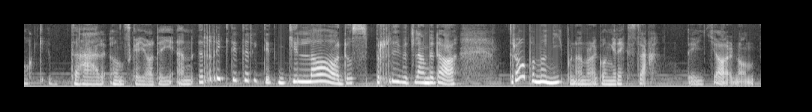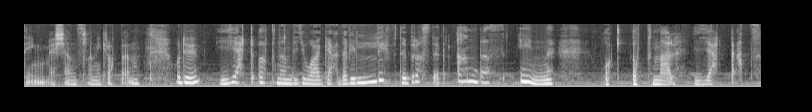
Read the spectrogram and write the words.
Och där önskar jag dig en riktigt, riktigt glad och sprudlande dag. Dra på mungiporna några gånger extra. Det gör någonting med känslan i kroppen. Och du, hjärtöppnande yoga där vi lyfter bröstet, andas in och öppnar hjärtat.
